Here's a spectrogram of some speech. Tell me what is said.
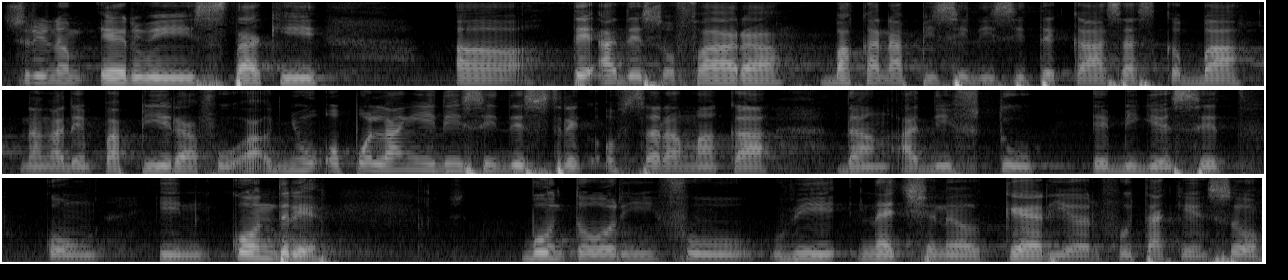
Suriname Airways taki uh, te adesso fara bakana pisi disi te casas ke ba nanga den papira fu a uh, new opolangi disi district of Saramaka dan adif tu e begin set kon in Kondre. Buntori fu we national carrier fu taken so.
